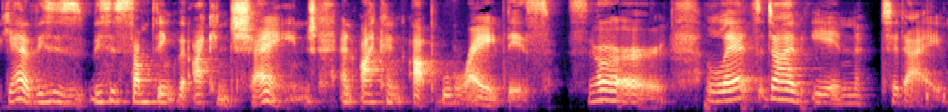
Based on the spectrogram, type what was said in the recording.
yeah, this is this is something that I can change and I can upgrade this. So let's dive in today.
